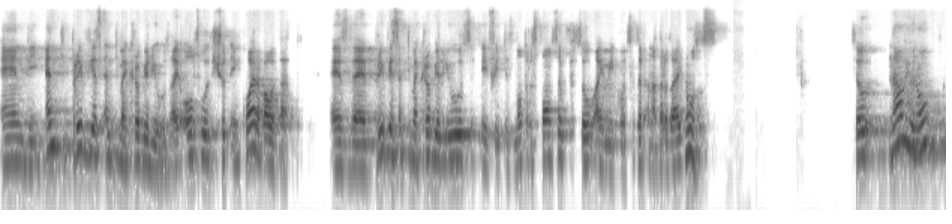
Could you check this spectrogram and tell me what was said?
and the anti previous antimicrobial use. I also should inquire about that as the previous antimicrobial use, if it is not responsive, so I may consider another diagnosis. So now you know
